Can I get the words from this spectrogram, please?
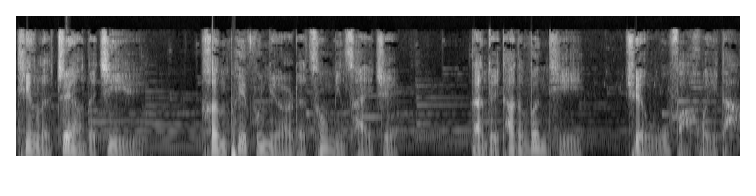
听了这样的寄语，很佩服女儿的聪明才智，但对她的问题却无法回答。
